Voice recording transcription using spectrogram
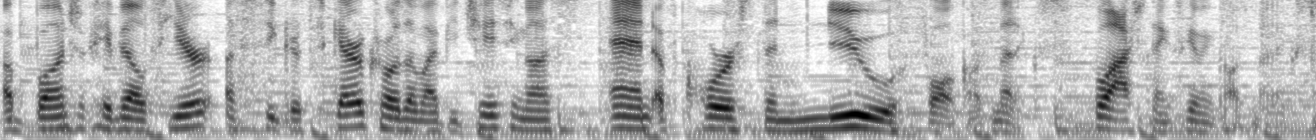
a bunch of hay bales here, a secret scarecrow that might be chasing us, and of course the new fall cosmetics slash Thanksgiving cosmetics.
